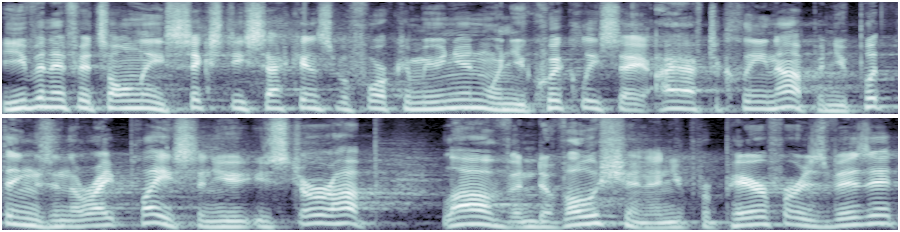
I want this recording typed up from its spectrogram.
Even if it's only 60 seconds before communion, when you quickly say, I have to clean up, and you put things in the right place, and you, you stir up love and devotion, and you prepare for his visit,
